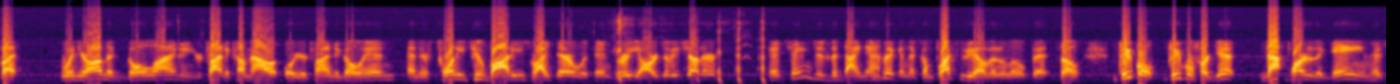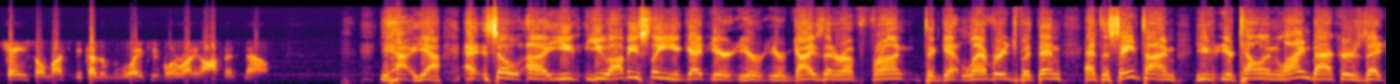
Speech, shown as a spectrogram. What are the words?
but when you're on the goal line and you're trying to come out or you're trying to go in and there's 22 bodies right there within three yards of each other, it changes the dynamic and the complexity of it a little bit. So people people forget that part of the game has changed so much because of the way people are running offense now. Yeah, yeah. Uh, so uh, you you obviously you get your your your guys that are up front to get leverage, but then at the same time you, you're telling linebackers that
